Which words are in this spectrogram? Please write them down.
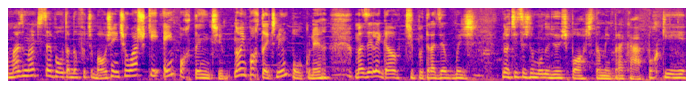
mais uma notícia voltada ao futebol. Gente, eu acho que é importante. Não é importante nem um pouco, né? Mas é legal, tipo, trazer algumas notícias do mundo do esporte também para cá. Porque,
